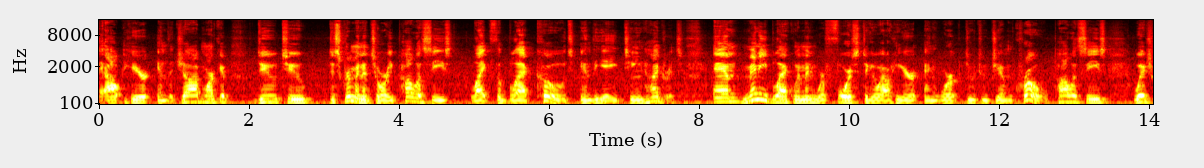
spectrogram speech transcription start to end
out here in the job market due to discriminatory policies like the black codes in the 1800s. And many black women were forced to go out here and work due to Jim Crow policies, which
